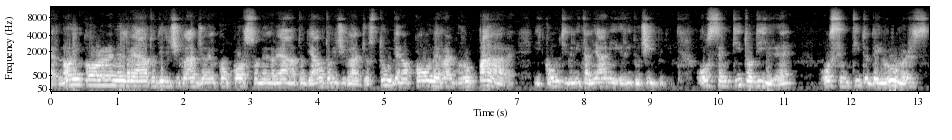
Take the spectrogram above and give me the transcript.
per non incorrere nel reato di riciclaggio nel concorso nel reato di autoriciclaggio, studiano come raggruppare i conti degli italiani irriducibili. Ho sentito dire ho sentito dei rumors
